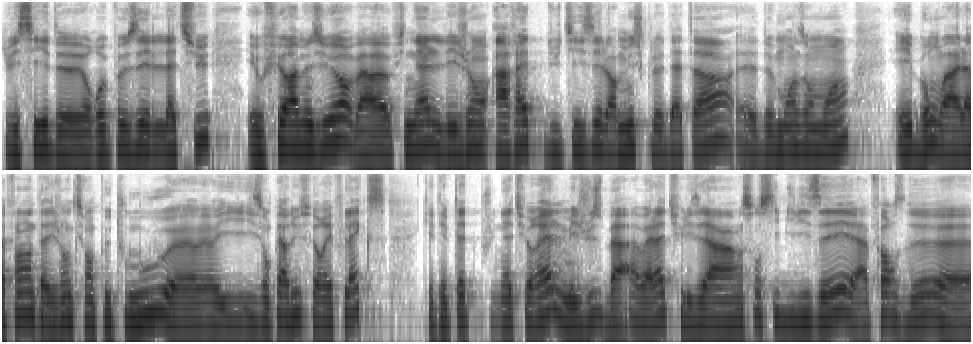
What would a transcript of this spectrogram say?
Je vais essayer de reposer là-dessus. Et au fur et à mesure, bah, au final, les gens arrêtent d'utiliser leurs muscles data de moins en moins. Et bon, bah, à la fin, tu as des gens qui sont un peu tout mous, ils ont perdu ce réflexe qui était peut-être plus naturel, mais juste, bah, voilà, tu les as insensibilisés à force de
